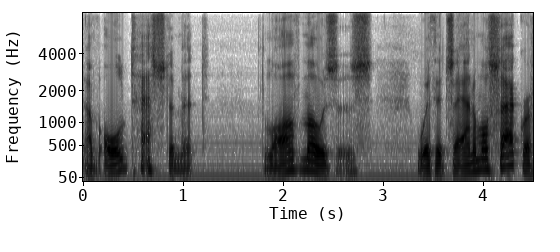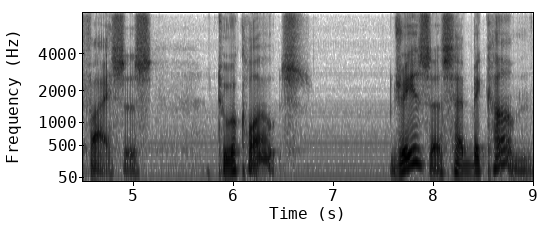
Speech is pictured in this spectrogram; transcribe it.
of Old Testament law of Moses with its animal sacrifices to a close. Jesus had become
